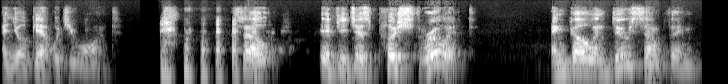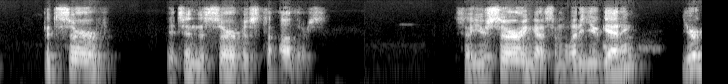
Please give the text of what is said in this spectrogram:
and you'll get what you want. So if you just push through it and go and do something, but serve, it's in the service to others. So you're serving us, and what are you getting? You're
